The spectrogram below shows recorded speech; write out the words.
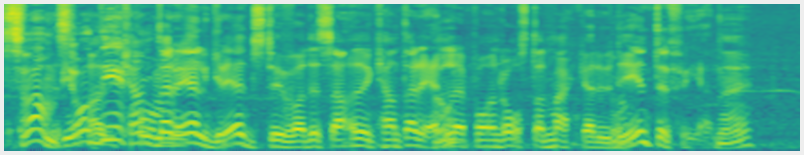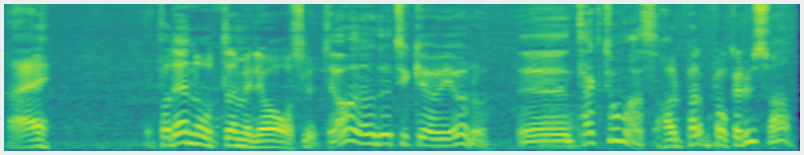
Svamp, ja det Kantarell, kommer... gräddstuvade sa- kantareller Ja. på en rostad macka. Du. Det är inte fel. Nej. Nej. På den noten vill jag avsluta. Ja, ja, det tycker jag vi gör då. Eh, tack Thomas. Har du, plockar du svamp?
